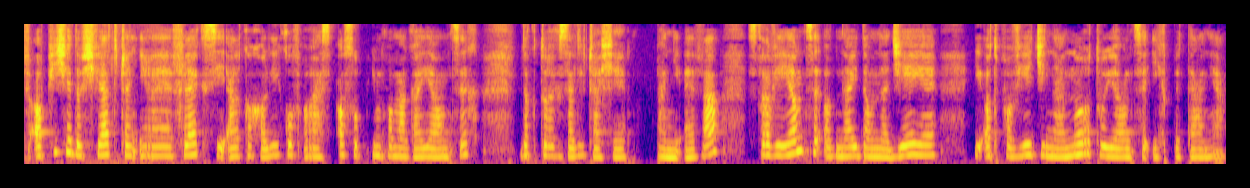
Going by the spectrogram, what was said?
W opisie doświadczeń i refleksji alkoholików oraz osób im pomagających, do których zalicza się pani Ewa, zdrowiejący odnajdą nadzieję i odpowiedzi na nurtujące ich pytania.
